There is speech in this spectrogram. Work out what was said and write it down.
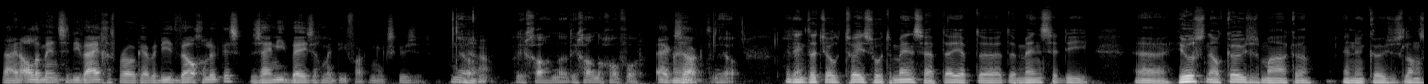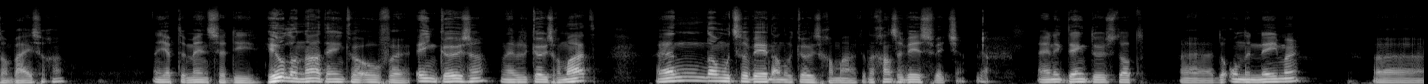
Nou, en alle mensen die wij gesproken hebben die het wel gelukt is... zijn niet bezig met die fucking excuses. Ja, ja. Die, gaan, die gaan er gewoon voor. Exact. Ja. Ik denk dat je ook twee soorten mensen hebt. Hè? Je hebt de, de mensen die... Uh, heel snel keuzes maken en hun keuzes langzaam wijzigen. En je hebt de mensen die heel lang nadenken over één keuze. Dan hebben ze een keuze gemaakt. En dan moeten ze weer een andere keuze gaan maken. Dan gaan ze weer switchen. Ja. En ik denk dus dat uh, de ondernemer. Uh,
